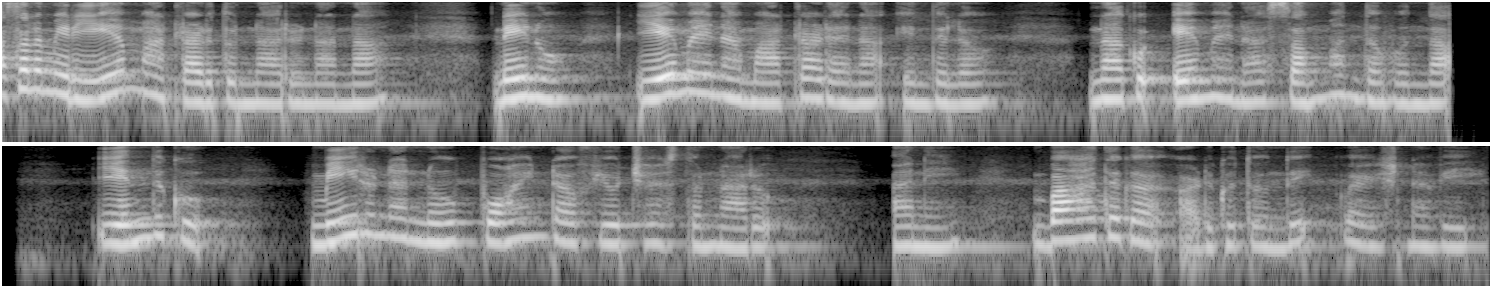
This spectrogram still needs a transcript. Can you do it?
అసలు మీరు ఏం మాట్లాడుతున్నారు నాన్న? నేను ఏమైనా మాట్లాడానా ఇందులో? నాకు ఏమైనా సంబంధం ఉందా? ఎందుకు మీరు నన్ను పాయింట్ ఆఫ్ వ్యూ చేస్తున్నారు? అని బాధగా అడుగుతుంది వైష్ణవి.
